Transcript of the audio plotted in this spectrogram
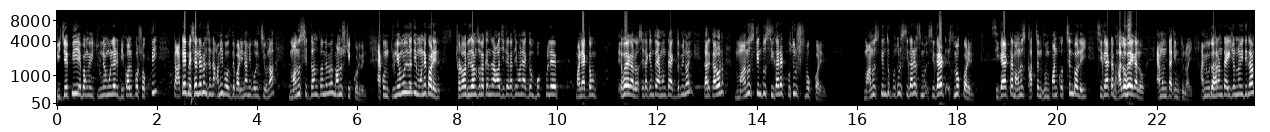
বিজেপি এবং এই তৃণমূলের বিকল্প শক্তি কাকে বেছে নেবেন সেটা আমি বলতে পারি না, আমি বলছিও না। মানুষ সিদ্ধান্ত নেবে, মানুষ ঠিক করবেন। এখন তৃণমূল যদি মনে করেন ছোটা বিধানসভা কেন্দ্রে আমরা জিতে গেছি মানে একদম বুক ফুলে মানে একদম হয়ে গেল, সেটা কিন্তু এমনটা একদমই নয়। তার কারণ, মানুষ কিন্তু সিগারেট প্রচুর স্মোক করেন। মানুষ কিন্তু প্রচুর সিগারেট সিগারেট স্মোক করেন। সিগারেটটা মানুষ খাচ্ছেন, ধূমপান করছেন বলেই সিগারেটটা ভালো হয়ে গেল, এমনটা কিন্তু নয়। আমি উদাহরণটা এই জন্যই দিলাম,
